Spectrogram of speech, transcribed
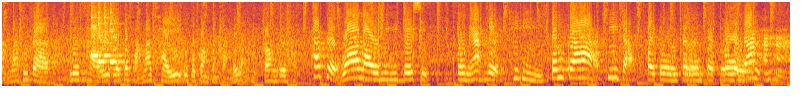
สามารถที่จะเลือกใช้แล้วก็สามารถใช้อุปกรณ์ต่างๆ ได้อย่างถูกต้องด้วยค่ะถ้าเกิดว่าเรามีเบสิกตัวเนี้ยเบสที่ดีต้นกล้าที่จะไปเติมเจริญเติบโตด้านอาหาร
